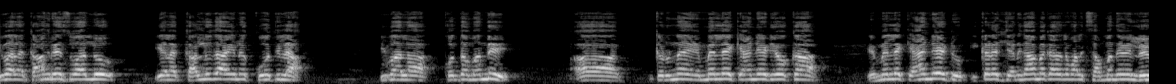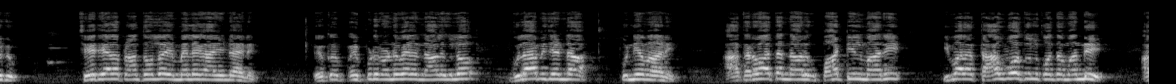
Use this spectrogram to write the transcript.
ఇవాళ కాంగ్రెస్ వాళ్ళు ఇవాళ కళ్ళు దాగిన కోతిలా ఇవాళ కొంతమంది ఆ ఇక్కడ ఉన్న ఎమ్మెల్యే క్యాండిడేట్ యొక్క ఎమ్మెల్యే క్యాండిడేట్ ఇక్కడ జనగామ కథలు వాళ్ళకి సంబంధమే లేదు. చేర్యాల ప్రాంతంలో ఎమ్మెల్యేగా అయింది ఆయన. ఎప్పుడు రెండు వేల నాలుగులో గులాబీ జెండా పుణ్యమాని. ఆ తర్వాత నాలుగు పార్టీలు మారి ఇవాళ తాగుబోతులు కొంతమంది ఆ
